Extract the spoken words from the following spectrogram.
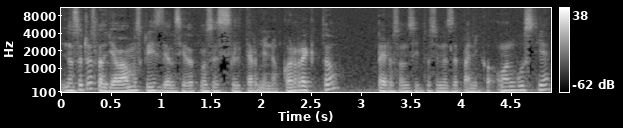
Nosotros lo llamamos crisis de ansiedad, no sé si es el término correcto, pero son situaciones de pánico o angustia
